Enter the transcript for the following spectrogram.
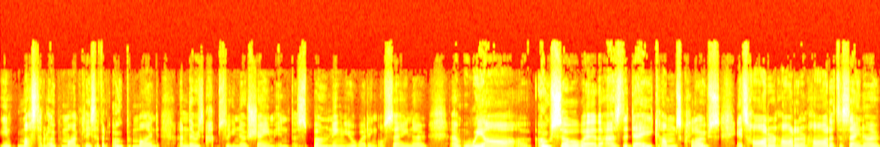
you must have an open mind. Please have an open mind, and there is absolutely no shame in postponing your wedding or saying no. Um, we are oh so aware that as the day comes close, it's harder and harder and harder to say no.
